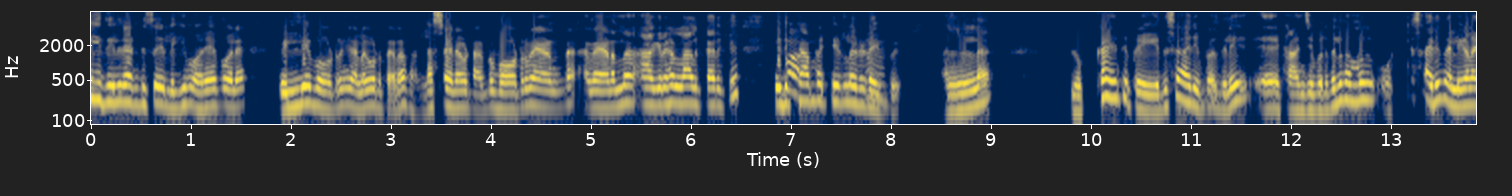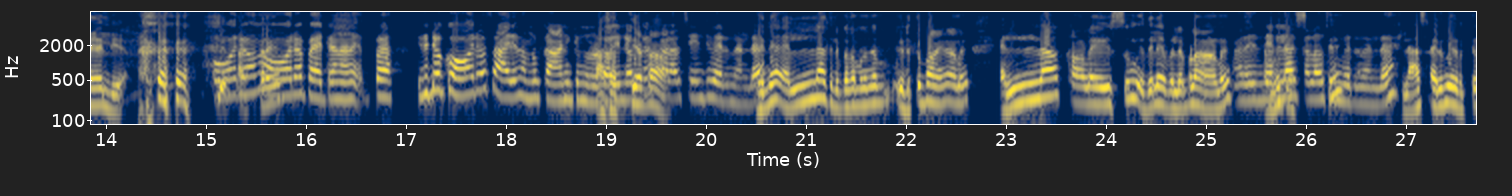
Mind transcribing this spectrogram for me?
രീതിയിൽ രണ്ട് സൈഡിലേക്കും ഒരേപോലെ വലിയ ബോർഡറും കിള കൊടുത്താണ്. നല്ല സ്റ്റൈലാവട്ടെ ഇപ്പൊ ബോർഡർ വേണ്ട വേണമെന്ന് ആഗ്രഹമുള്ള ആൾക്കാർക്ക് എടുക്കാൻ പറ്റിയിട്ടുള്ള ഒരു ടൈപ്പ് നല്ല ലുക്കായിട്ട് ഇപ്പൊ ഏത് സാരി ഇപ്പൊ ഇതിൽ കാഞ്ചീപുരത്തിൽ നമ്മൾ ഒറ്റ സാരി തല്ലികളയല്ല ഓരോന്ന് ഓരോ പാറ്റേൺ ആണ്. ഇപ്പൊ ഇതിന്റെ ഒക്കെ ഓരോ സാരി നമ്മൾ കാണിക്കുന്നുള്ളൂ കളർ ചേഞ്ച് വരുന്നുണ്ട്. പിന്നെ എല്ലാത്തിലും ഇപ്പൊ നമ്മൾ എടുത്തു പറയാണ് എല്ലാ കളേഴ്സും ഇതിൽ അവൈലബിൾ ആണ്. എല്ലാ കളേഴ്സും വരുന്നുണ്ട്. എല്ലാ സാരി നിർത്തി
